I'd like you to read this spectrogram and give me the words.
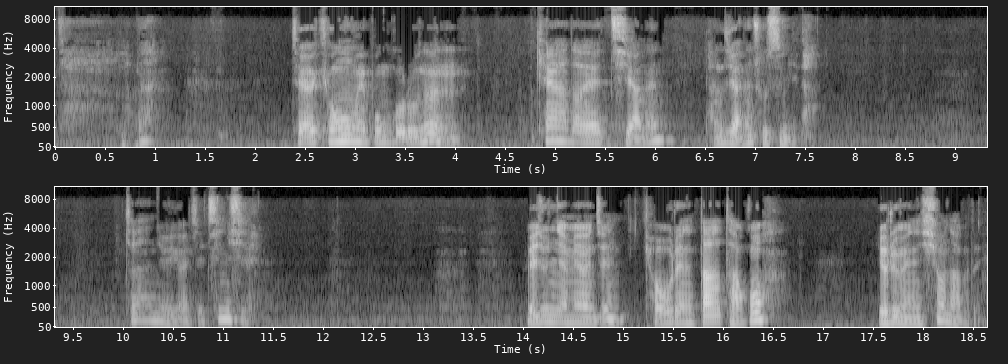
자 제가 경험해 본 거로는 캐나다의 지하는 반지하는 좋습니다. 짠 여기가 이제 침실. 왜 좋냐면 이제 겨울에는 따뜻하고 여름에는 시원하거든요.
